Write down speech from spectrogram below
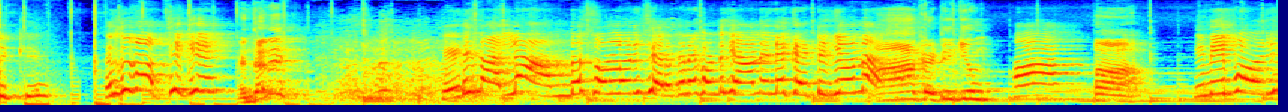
ഒറ്റയ്ക്ക്? എന്തിനാ ഒറ്റയ്ക്ക്? എന്താണ്? എടി നല്ല അന്തസ്സുള്ള ഒരു ചെറുക്കനെ കൊണ്ട് ഞാൻ നിന്നെ കെട്ടിക്കുമെന്ന്. ആ കെട്ടിക്കും. ആ. ആ. ഇനിയിപ്പോ ഒരു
